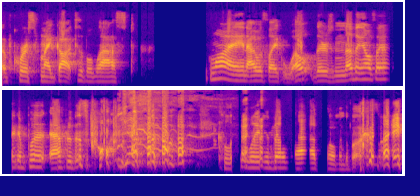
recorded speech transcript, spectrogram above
of course, when I got to the last line, I was like, well, there's nothing else I, I can put after this poem. Yeah. Clearly, the last poem in the book. like,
